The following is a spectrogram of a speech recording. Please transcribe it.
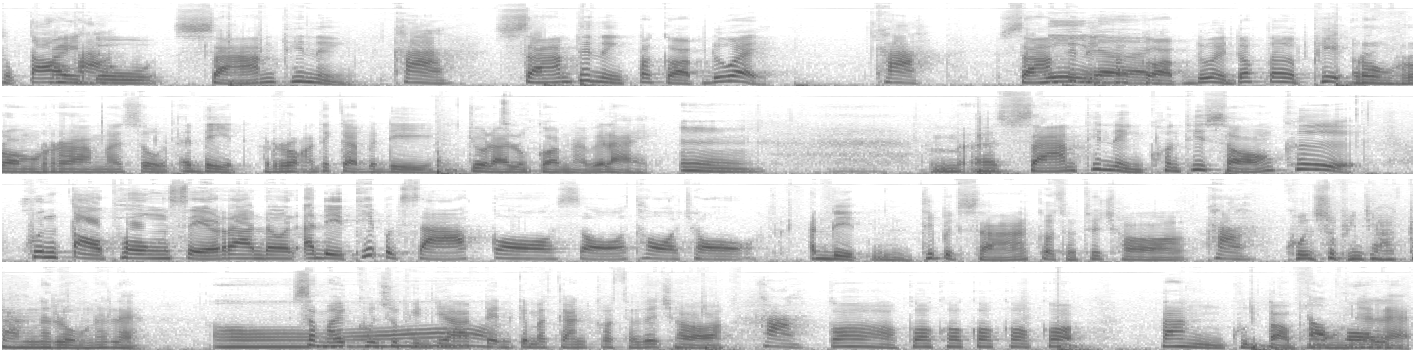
ถูกต้องไปค่ะ ดู 3 ที่ ค่ะ 1 3 ที่ 1 ประกอบด้วย ค่ะ 3 ที่ นี่เลย 1 ประกอบด้วย ดรพิรงรองรามาสูตร อดีต รองอธิการบดี จุฬาลงกรณ์มหาวิทยาลัยอืม เอ่อสามที่ 1 คนที่ 2 คือ คุณต่อพงษ์เสรานนท์อดีตที่ปรึกษากสทช อดีตที่ปรึกษากสทช ค่ะคุณสุพิญญากลางนรงค์นั่นแหละ อ๋อ สมัยคุณสุพิญญาเป็นกรรมการกสทช ค่ะก็ก็ก็ก็ก็ก็ตั้งคุณต่อพต่องพงษ์นี่แหละ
